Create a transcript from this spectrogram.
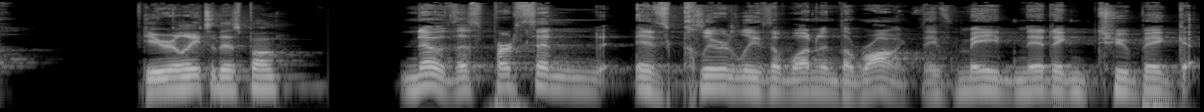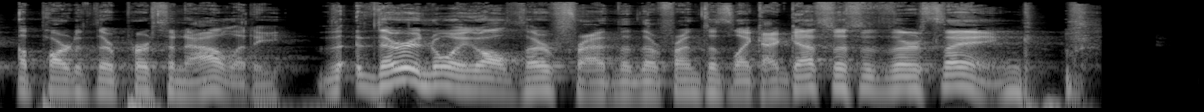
Do you relate to this, Paul? No, this person is clearly the one in the wrong. They've made knitting too big a part of their personality. Th- They're annoying all their friends, and their friends is like, I guess this is their thing.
